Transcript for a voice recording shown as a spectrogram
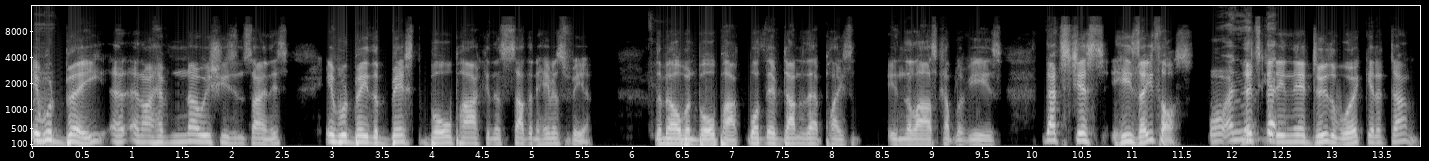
It mm. would be, and I have no issues in saying this, it would be the best ballpark in the Southern Hemisphere, the Melbourne ballpark. What they've done to that place in the last couple of years, that's just his ethos. Well, and let's that, get in there, do the work, get it done.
